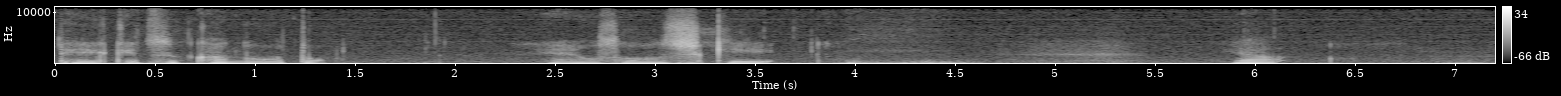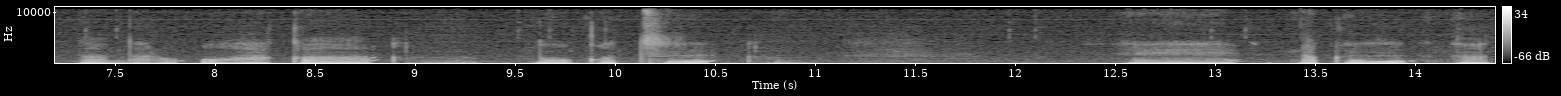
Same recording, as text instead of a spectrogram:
締結可能と、え、お葬式やなんだろうお墓納骨、えー、亡くなっ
